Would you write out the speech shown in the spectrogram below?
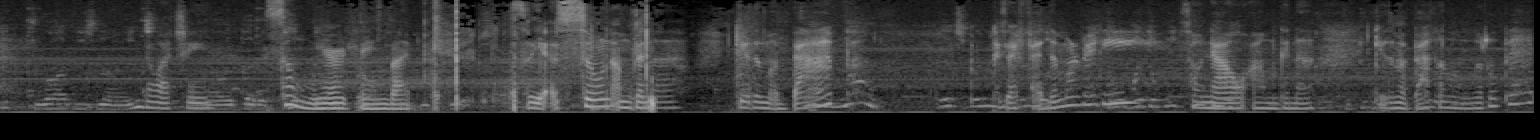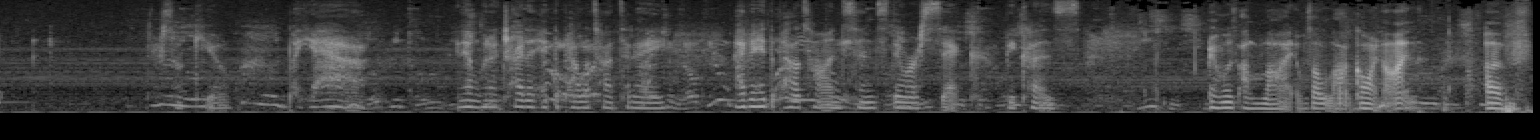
they're watching some weird thing, but so yeah, soon I'm gonna give them a bath because I fed them already. So now I'm gonna give them a bath in a little bit. They're so cute. But yeah. And I'm gonna try to hit the Peloton today. I haven't hit the Peloton since they were sick because it was a lot it was a lot going on of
